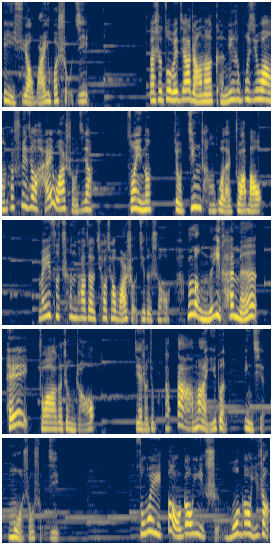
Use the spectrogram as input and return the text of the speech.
必须要玩一会儿手机。但是作为家长呢，肯定是不希望他睡觉还玩手机啊，所以呢，就经常过来抓包。每一次趁他在悄悄玩手机的时候，猛地一开门，嘿，抓个正着，接着就把他大骂一顿，并且没收手机。所谓道高一尺，魔高一丈。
